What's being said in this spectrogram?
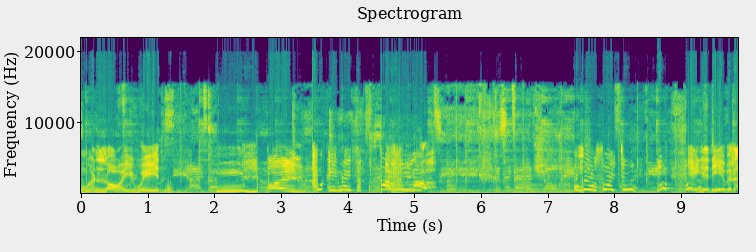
เหมือนลอยเวนหนีไปพูดเองเลยสัตว์ไปละโอ้โหซอยจุเองจะหนีไปไหน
